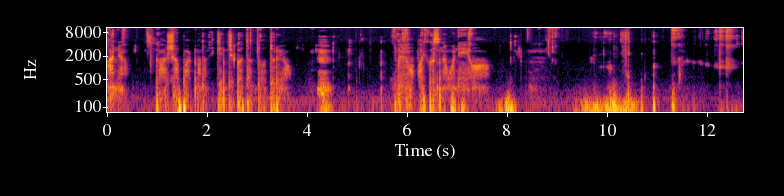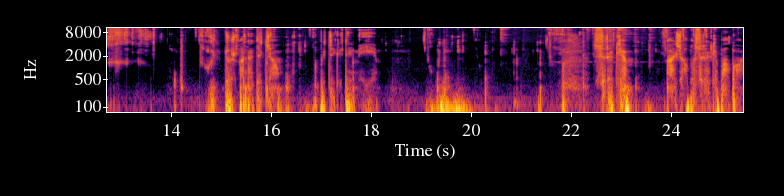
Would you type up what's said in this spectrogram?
Hani karşı apartmanın ikinci katında oturuyor. Ay kız ne o ne ya? Dur anlatacağım. Bir çekirdeğimi yiyeyim. Sürekli Ayşe abla sürekli balkon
